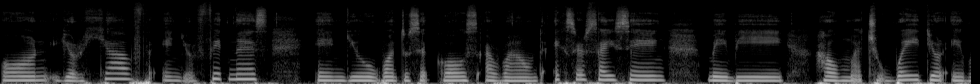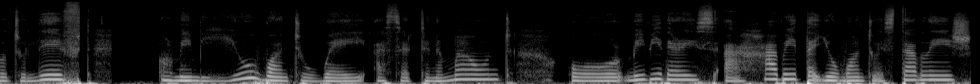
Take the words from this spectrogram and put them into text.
on your health and your fitness and you want to set goals around exercising, maybe how much weight you're able to lift, or maybe you want to weigh a certain amount, or maybe there is a habit that you want to establish.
